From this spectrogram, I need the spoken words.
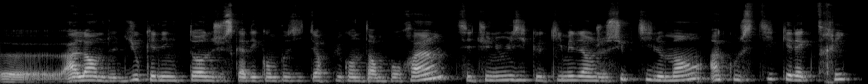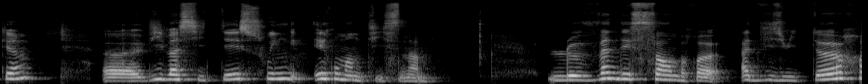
euh, allant de Duke Ellington jusqu'à des compositeurs plus contemporains. C'est une musique qui mélange subtilement acoustique, électrique, euh, vivacité, swing et romantisme. Le 20 décembre à 18h,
